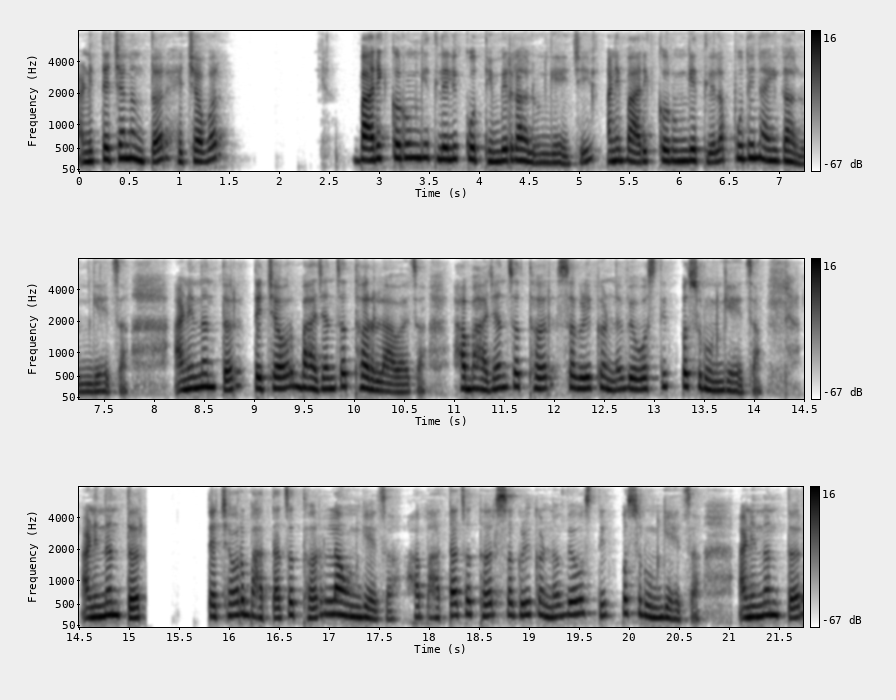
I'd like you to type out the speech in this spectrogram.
आणि त्याच्यानंतर ह्याच्यावर बारीक करून घेतलेली कोथिंबीर घालून घ्यायची आणि बारीक करून घेतलेला पुदिनाही घालून घ्यायचा. आणि नंतर त्याच्यावर भाज्यांचा थर लावायचा. हा भाज्यांचा थर सगळीकडनं व्यवस्थित पसरून घ्यायचा. आणि नंतर त्याच्यावर भाताचा थर लावून घ्यायचा. हा भाताचा थर सगळीकडनं व्यवस्थित पसरून घ्यायचा. आणि नंतर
